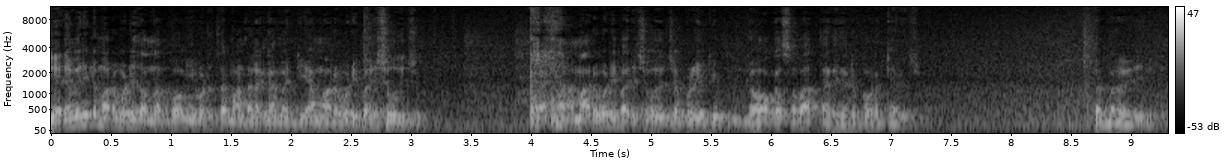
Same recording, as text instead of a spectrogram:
ജനുവരിയിൽ മറുപടി തന്നപ്പോൾ ഇവിടുത്തെ മണ്ഡലം കമ്മിറ്റി ആ മറുപടി പരിശോധിച്ചു. ആ മറുപടി പരിശോധിച്ചപ്പോഴേക്കും ലോക്സഭാ തെരഞ്ഞെടുപ്പ് പ്രഖ്യാപിച്ചു. ഫെബ്രുവരിയിൽ.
